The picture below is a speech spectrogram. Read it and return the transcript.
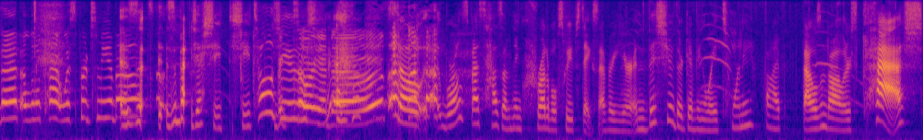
that a little cat whispered to me about. Is it, isn't that, yes, she, she told you. Victoria knows. so World's Best has an incredible sweepstakes every year, and this year they're giving away $25,000 cash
